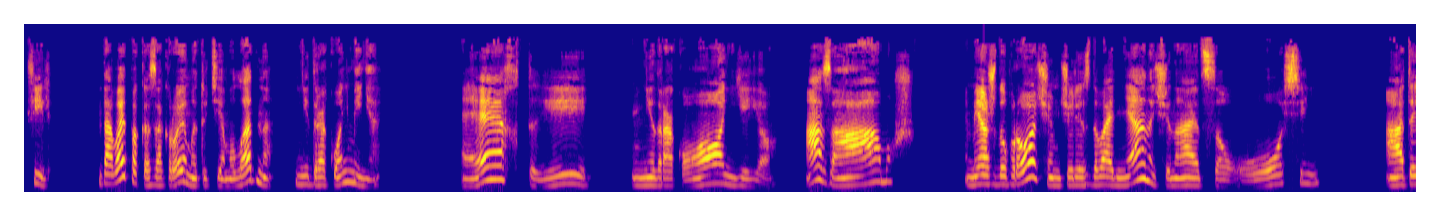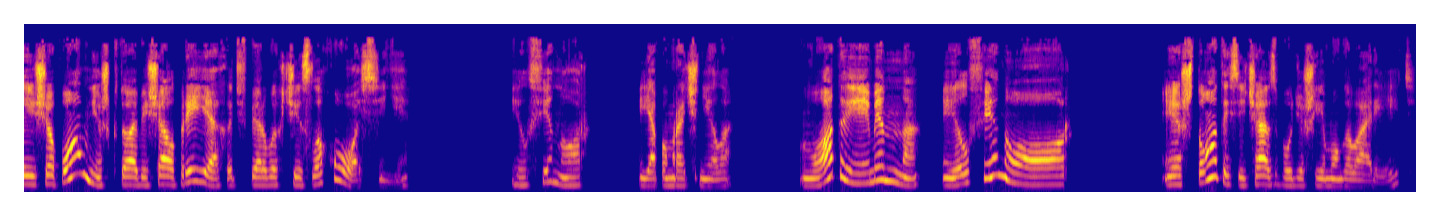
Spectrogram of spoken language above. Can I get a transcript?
Филь, давай пока закроем эту тему, ладно? Не драконь меня. Эх ты, не драконь ее, а замуж. Между прочим, через два дня начинается осень. А ты еще помнишь, кто обещал приехать в первых числах осени? Илфинор. Я помрачнела. Вот именно, Илфинор. И что ты сейчас будешь ему говорить?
